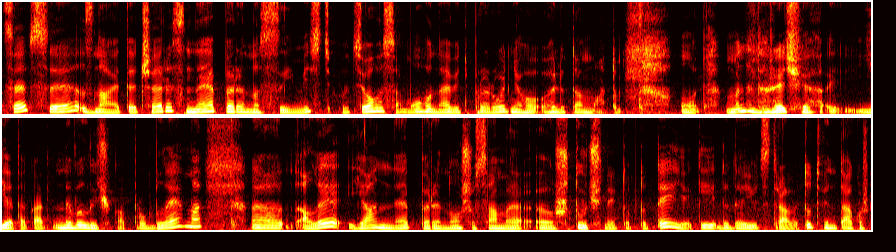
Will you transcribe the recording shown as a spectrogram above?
Це все, знаєте, через непереносимість цього самого навіть природнього глютамату. От, У мене, до речі, є така невеличка проблема, але я не переношу саме штучний, тобто те, який додають страви. Тут він також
